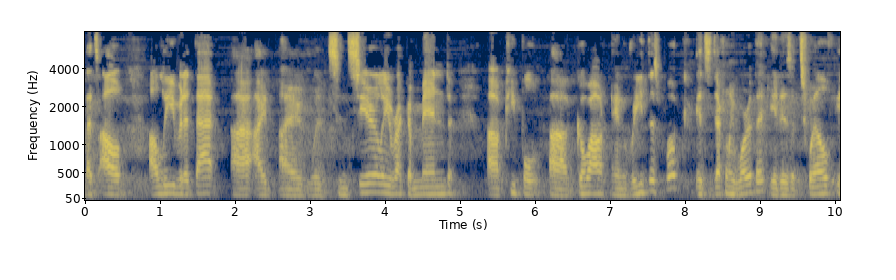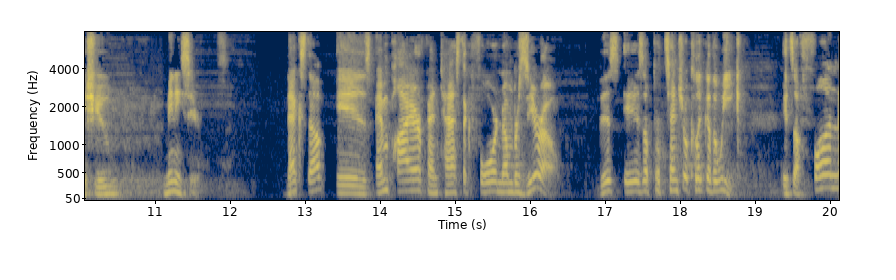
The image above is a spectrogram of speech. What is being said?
That's I'll I'll leave it at that. Uh, I I would sincerely recommend uh, people uh, go out and read this book. It's definitely worth it. It is a 12 issue miniseries. Next up is Empire Fantastic Four number zero. This is a potential click of the week. It's a fun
